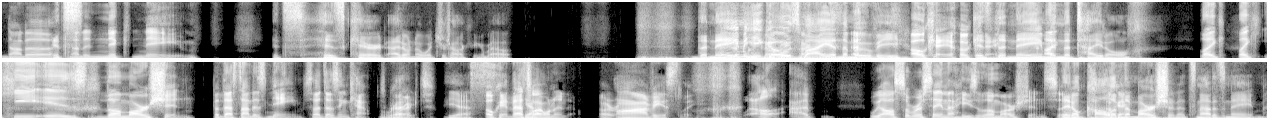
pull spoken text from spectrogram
Not a It's- not a nickname. It's his character. I don't know what you're talking about. The name he goes by in the movie Okay, okay. is the name Like- in the title. like like he is the Martian, but that's not his name, so that doesn't count. Right. Correct. Yes. Okay, that's Yeah. what I want to know. All right. Obviously. Well, I, we also were saying that he's the Martian. So They don't call okay. him the Martian. It's not his name.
